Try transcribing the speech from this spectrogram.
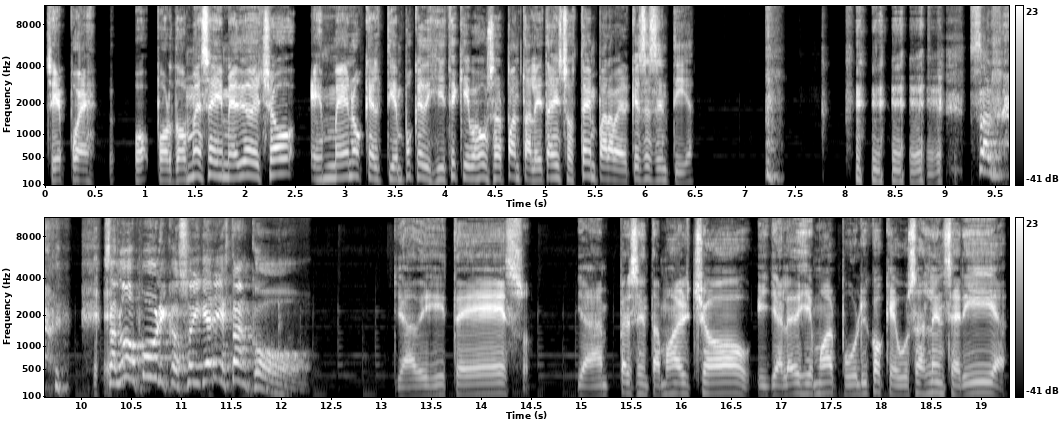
Sí, pues, po- por, dos meses y medio de show es menos que el tiempo que dijiste que ibas a usar pantaletas y sostén para ver qué se sentía. Sal- Saludos públicos, soy Gary Estanco. Ya dijiste eso. Ya presentamos el show y ya le dijimos al público que usas lencería.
